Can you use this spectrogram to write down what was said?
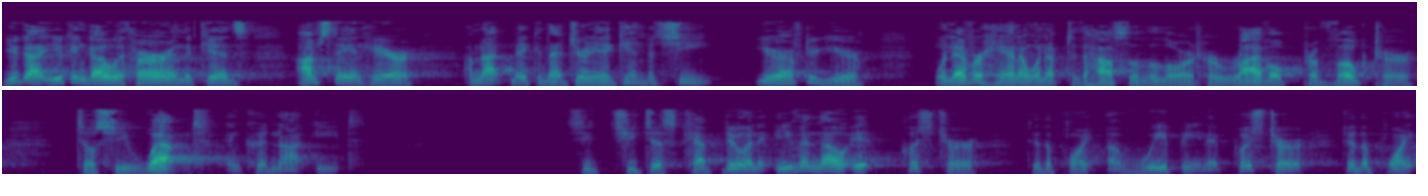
You got, you can go with her and the kids. I'm staying here. I'm not making that journey again, but she, year after year, whenever Hannah went up to the house of the Lord, her rival provoked her till she wept and could not eat. She, she just kept doing it, even though it pushed her to the point of weeping. It pushed her to the point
